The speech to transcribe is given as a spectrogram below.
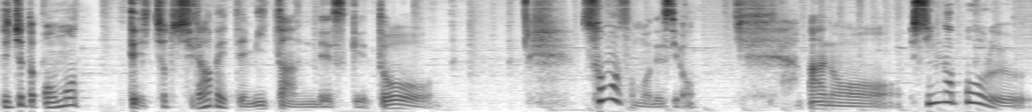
でちょっと思ってちょっと調べてみたんですけどそもそもですよ。あのシンガポール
